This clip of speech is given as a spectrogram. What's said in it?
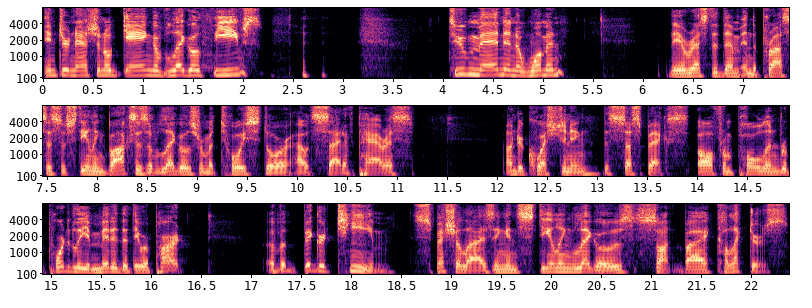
international gang of Lego thieves? Two men and a woman. They arrested them in the process of stealing boxes of Legos from a toy store outside of Paris. Under questioning, the suspects, all from Poland, reportedly admitted that they were part of a bigger team specializing in stealing Legos sought by collectors.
